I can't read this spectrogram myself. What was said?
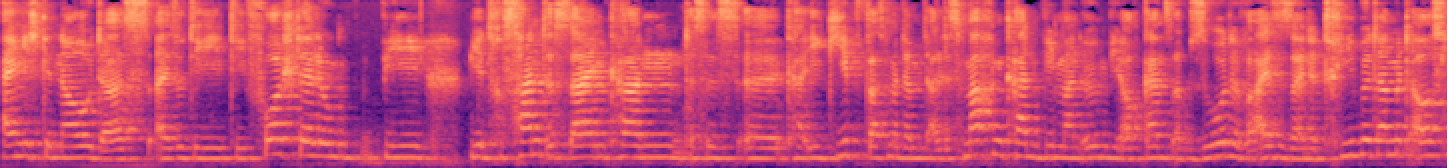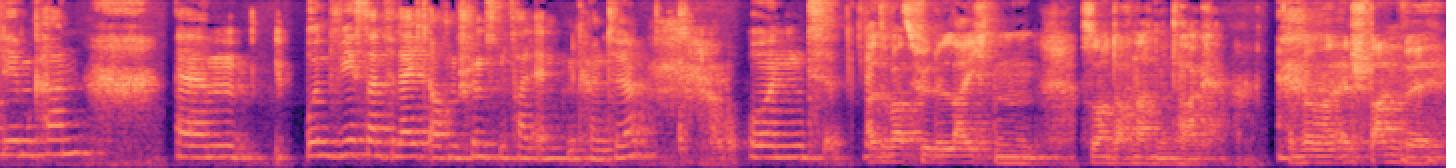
eigentlich genau das. Also die, die Vorstellung, wie, wie interessant es sein kann, dass es äh, KI gibt, was man damit alles machen kann, wie man irgendwie auch ganz absurde Weise seine Triebe damit ausleben kann. Ähm, und wie es dann vielleicht auch im schlimmsten Fall enden könnte. Und also was für einen leichten Sonntagnachmittag, wenn man entspannen will.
